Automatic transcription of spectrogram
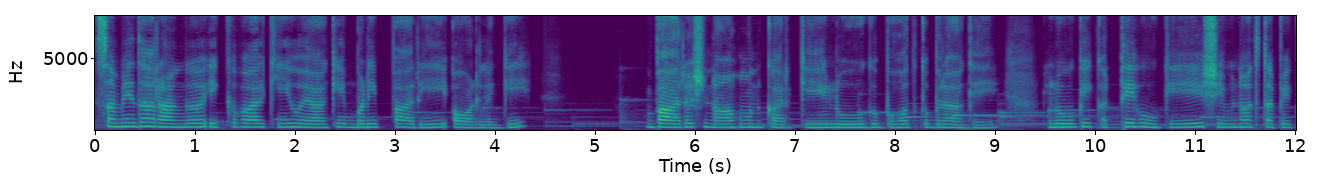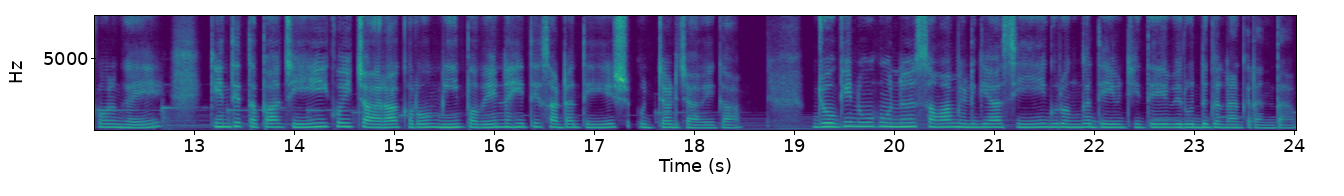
ਸਮੇਂ ਦਾ ਰੰਗ ਇੱਕ ਵਾਰ ਕੀ ਹੋਇਆ ਕਿ ਬੜੀ ਭਾਰੀ ਔੜ ਲੱਗੀ। ਬਾਰਿਸ਼ ਨਾ ਹੋਣ ਕਰਕੇ ਲੋਕ ਬਹੁਤ ਘਬਰਾ ਗਏ। ਲੋਕ ਇਕੱਠੇ ਹੋ ਕੇ ਸ਼ਿਵਨਾਥ ਤਪੇ ਕੋਲ ਗਏ। ਕਹਿੰਦੇ, ਤਪਾ ਜੀ, ਕੋਈ ਚਾਰਾ ਕਰੋ, ਮੀਂਹ ਪਵੇ, ਨਹੀਂ ਤੇ ਸਾਡਾ ਦੇਸ਼ ਉੱਜੜ ਜਾਵੇਗਾ। ਜੋਗੀ ਨੂੰ ਹੁਣ ਸਮਾਂ ਮਿਲ ਗਿਆ ਸੀ ਗੁਰੂ ਅੰਗਦ ਦੇਵ ਜੀ ਦੇ ਵਿਰੁੱਧ ਗੱਲਾਂ ਕਰਨ ਦਾ।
